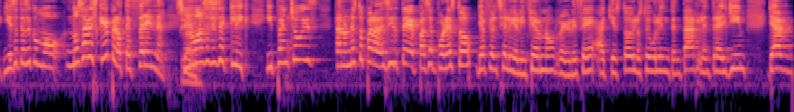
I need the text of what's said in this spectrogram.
y eso te hace como, no sabes qué, pero te frena. No haces ese clic. Y Pancho es tan honesto para decirte, pasé por esto, ya fui al cielo y al infierno, regresé, aquí estoy, lo estoy volviendo a intentar, le entré al gym, ya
